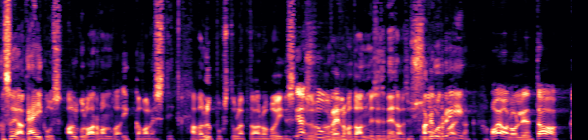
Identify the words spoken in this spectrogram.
ka sõja käigus algul arvanud ikka valesti, aga lõpuks tuleb ta arvab õigesti. relvad relvade andmises ja nii edasi. suur riik, ajalooline taak,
